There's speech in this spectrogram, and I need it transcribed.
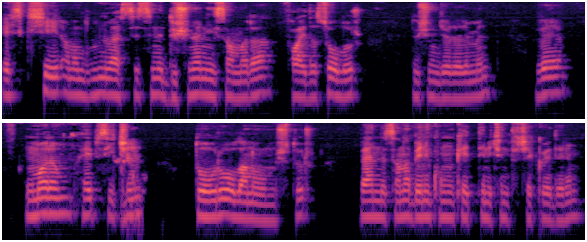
Eskişehir Anadolu Üniversitesi'ni düşünen insanlara faydası olur düşüncelerimin ve umarım hepsi için doğru olan olmuştur. Ben de sana beni konuk ettiğin için teşekkür ederim.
